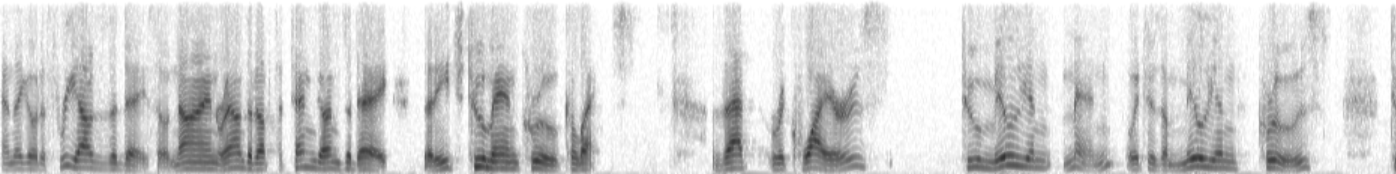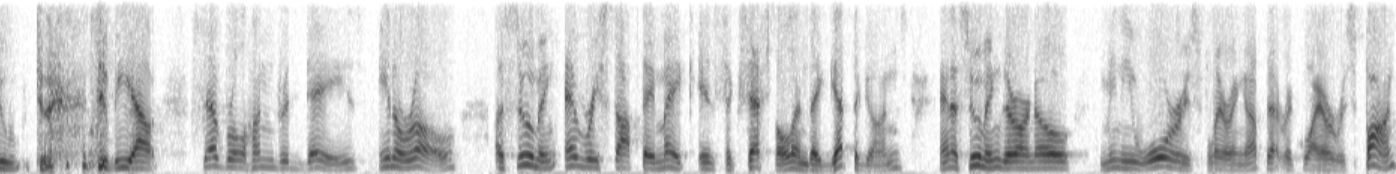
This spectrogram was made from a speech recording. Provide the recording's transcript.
and they go to three houses a day. So nine, rounded up to 10 guns a day that each two man crew collects. That requires two million men, which is a million crews, to to to be out several hundred days in a row, assuming every stop they make is successful and they get the guns, and assuming there are no mini wars flaring up that require response,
